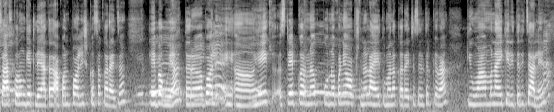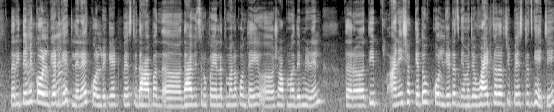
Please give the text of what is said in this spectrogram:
साफ करून घेतले. आता आपण पॉलिश कसं करायचं हे बघूया. तर पॉलि हे स्टेप करणं पूर्णपणे ऑप्शनल आहे. तुम्हाला करायचं असेल तर करा. किंवा मग नाही केली तरी चालेल. तर इथे मी कोलगेट घेतलेलं आहे कोलगेट पेस्ट दहा पं अं, दहा वीस रुपयाला तुम्हाला कोणत्याही शॉपमध्ये मिळेल. तर ती आणि शक्यतो कोलगेटच घ्या म्हणजे व्हाईट कलरची पेस्टच घ्यायची.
